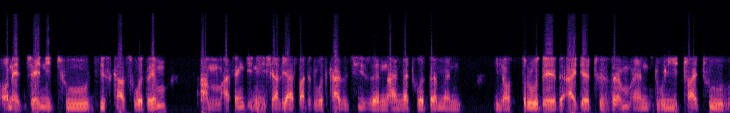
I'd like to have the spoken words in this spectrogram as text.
on a journey to discuss with him. Um, I think initially I started with Kaizer Chiefs and I met with them and you know, through the, the idea to them, and we try to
